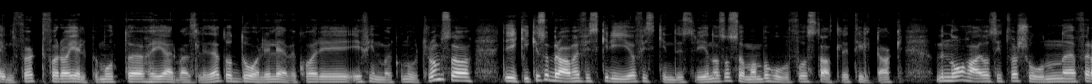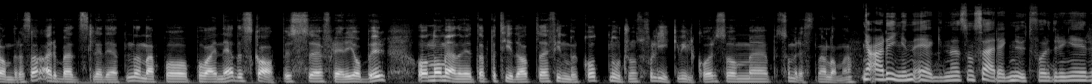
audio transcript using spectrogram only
innført for å hjelpe mot eh, høy arbeidsledighet og dårlige levekår i, Finnmark og Nord-Troms. Det gikk ikke så bra med fiskeriet og fiskeindustrien, og så så man behovet for statlige tiltak. Men nå har jo situasjonen eh, forandra seg. Arbeidsledigheten er på, på, vei ned. Det skapes flere jobber. Og nå mener vi det er på tide at Finnmark og Nord-Troms får like vilkår som, som, resten av landet. Ja, er det ingen egne, sånn særegne utfordringer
